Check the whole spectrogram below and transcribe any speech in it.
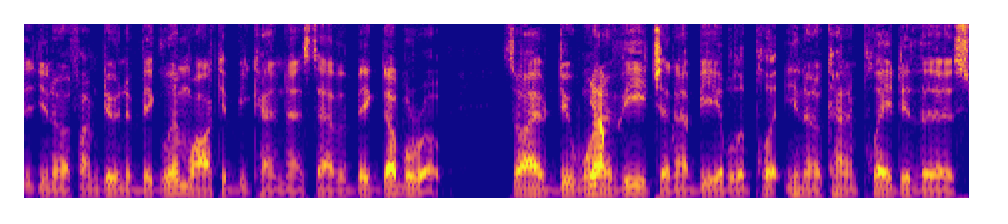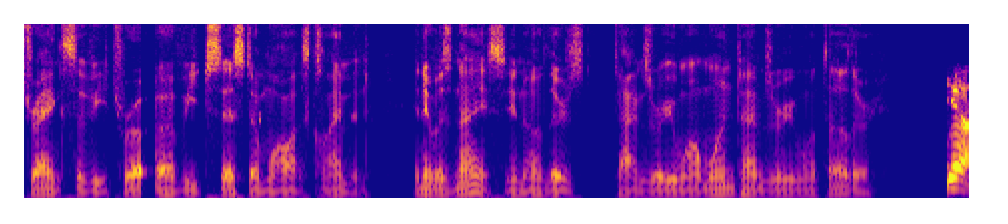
you know if I'm doing a big limb walk, it'd be kind of nice to have a big double rope. So I would do one Yep. of each, and I'd be able to play, you know, kind of play to the strengths of each ro- of each system while I was climbing, and it was nice. You know, there's times where you want one, times where you want the other. Yeah,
